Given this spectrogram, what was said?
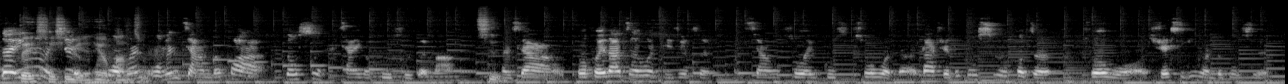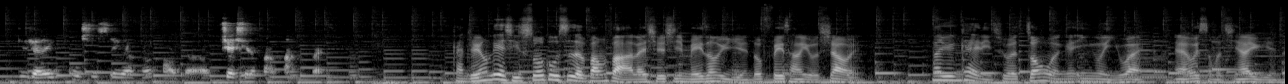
对，因为学习语言很有我帮助们我们讲的话都是很像一个故事，对吗？是很像我回答这个问题，就是很像说一个故事，说我的大学的故事，或者说我学习英文的故事，就觉得一个故事是一个很好的学习的方法。对，感觉用练习说故事的方法来学习每一种语言都非常有效诶。那 Yun K，你除了中文跟英文以外，你还会什么其他语言呢？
